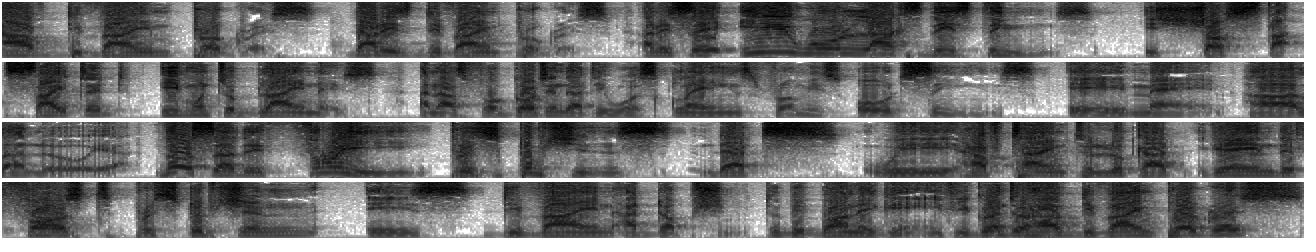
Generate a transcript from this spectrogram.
have divine progress. That is divine progress. And he say, He who lacks these things is short sighted, even to blindness, and has forgotten that he was cleansed from his old sins. Amen. Hallelujah. Those are the three prescriptions that we have time to look at. Again, the first prescription is divine adoption to be born again. If you're going to have divine progress,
